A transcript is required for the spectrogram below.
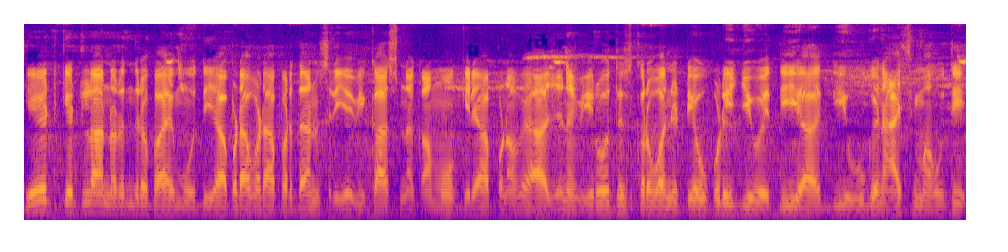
કેટ કેટલા નરેન્દ્રભાઈ મોદી આપણા વડાપ્રધાન શ્રીએ વિકાસના કામો કર્યા, પણ હવે આ જેને વિરોધ જ કરવાની ટેવ પડી ગઈ હોય, દી આ, દી ઉગે ને આંચમાં સુધી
